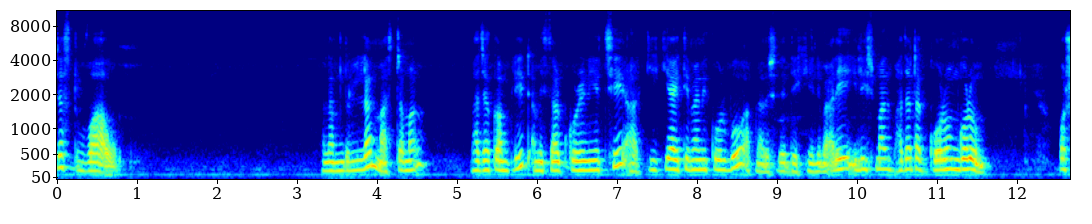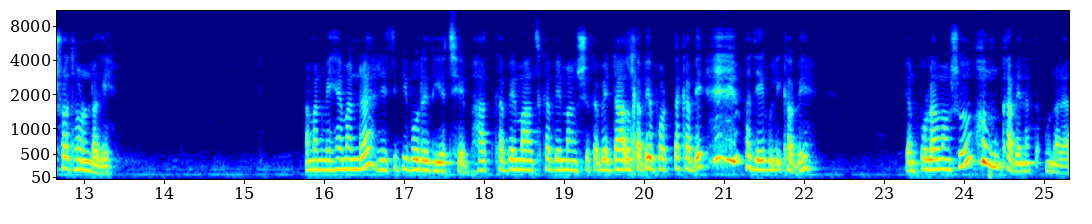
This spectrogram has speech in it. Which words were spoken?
জাস্ট ওয়াও আলহামদুলিল্লাহ, মাছটা আমার ভাজা কমপ্লিট আমি সার্ভ করে নিয়েছি। আর কি কি আইটেম আমি করব আপনাদের সাথে দেখিয়ে নেব। আর এই ইলিশ মাছ ভাজাটা গরম গরম, অসাধারণ লাগে। আমার মেহমানরা রেসিপি বলে দিয়েছে। ভাত খাবে, মাছ খাবে, মাংস খাবে, ডাল খাবে, ভর্তা খাবে, ভাজে, এগুলি খাবে। কারণ পোলাও মাংস খাবে না ওনারা।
